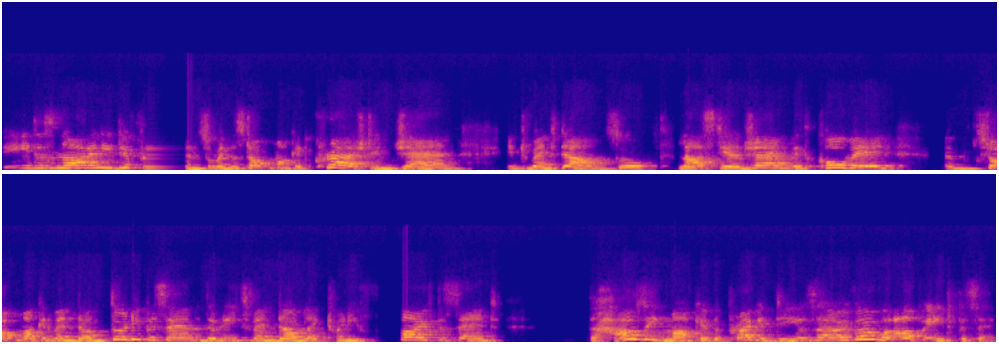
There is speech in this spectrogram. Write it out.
It is not any different. So when the stock market crashed in Jan, it went down. So last year, Jan with COVID, stock market went down 30%, the REITs went down like 25%. The housing market, the private deals, however, were up 8%.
